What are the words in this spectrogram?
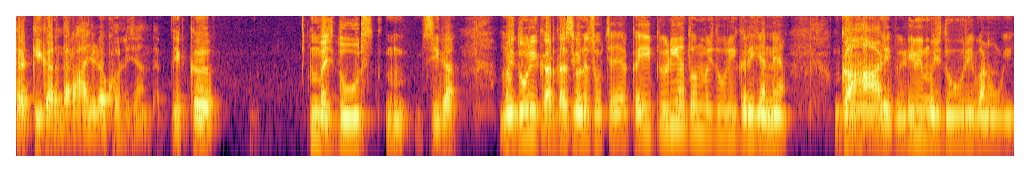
ਤਰੱਕੀ ਕਰਨ ਦਾ ਰਾਹ ਜਿਹੜਾ ਖੁੱਲ ਜਾਂਦਾ ਇੱਕ ਮਜ਼ਦੂਰ ਸੀਗਾ। ਮਜ਼ਦੂਰੀ ਕਰਦਾ ਸੀ। ਉਹਨੇ ਸੋਚਿਆ, ਯਾਰ ਕਈ ਪੀੜ੍ਹੀਆਂ ਤੋਂ ਮਜ਼ਦੂਰੀ ਕਰੀ ਜਾਂਦੇ ਆ। ਗਾਹਾਂ ਵਾਲੀ ਪੀੜ੍ਹੀ ਵੀ ਮਜ਼ਦੂਰ ਹੀ ਬਣੂਗੀ।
